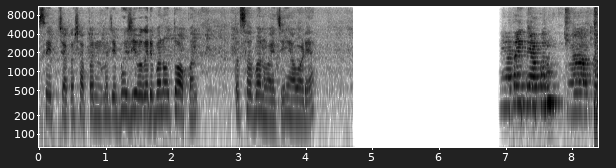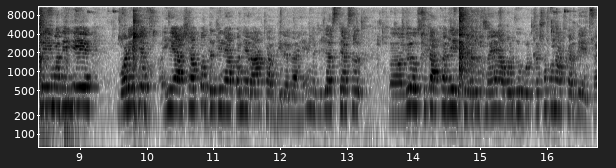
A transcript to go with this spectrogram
शेपच्या कशा पण म्हणजे भजी वगैरे बनवतो आपण तसं बनवायचे ह्या वड्या. आता इथे आपण कढईमध्ये हे वडे जे हे अशा पद्धतीने आपण याला आकार दिलेला आहे. म्हणजे जास्त असं व्यवस्थित आकार द्यायची गरज नाही. आवडधोबड कसा पण आकार द्यायचा.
